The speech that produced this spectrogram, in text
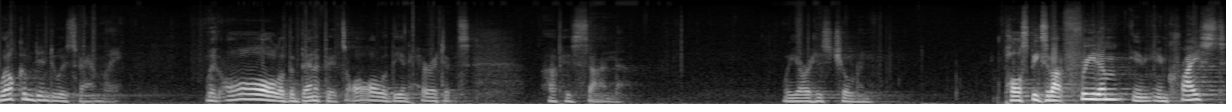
welcomed into his family, with all of the benefits, all of the inheritance of his Son. We are his children. Paul speaks about freedom in, in Christ,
